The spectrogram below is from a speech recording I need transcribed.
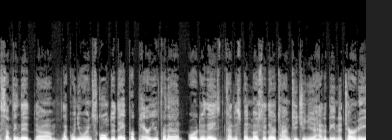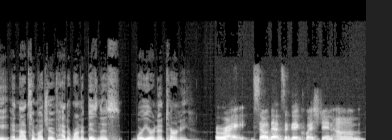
something that um, like when you were in school do they prepare you for that or do they kind of spend most of their time teaching you how to be an attorney and not so much of how to run a business where you're an attorney right so that's a good question um,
